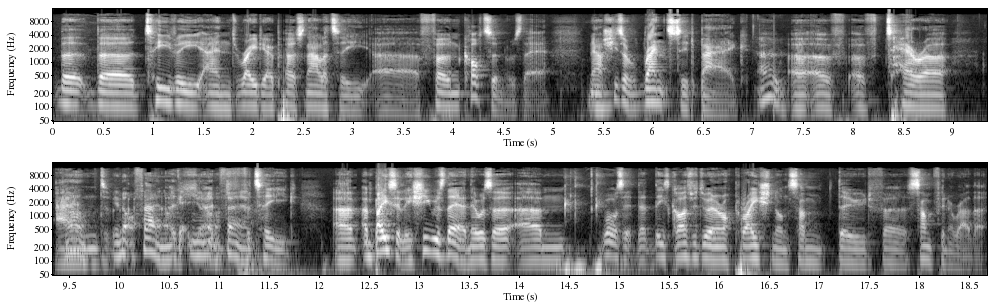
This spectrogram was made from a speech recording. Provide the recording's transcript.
the the TV and radio personality uh, Fearne Cotton was there. Now she's a rancid bag Oh. uh, of of terror and Oh, you're not a fan? I'm getting you're not a fan. fatigue. Um, and basically, she was there. and There was a um, what was it? That these guys were doing an operation on some dude for something or other,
